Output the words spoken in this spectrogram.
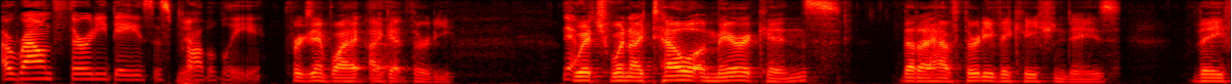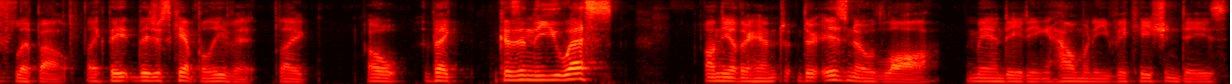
around 30 days is Yeah. probably For example, I, I get 30, Yeah. which when I tell Americans that I have 30 vacation days, they flip out. Like they, they just can't believe it. Like, oh, like, because in the US, on the other hand, there is no law mandating how many vacation days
